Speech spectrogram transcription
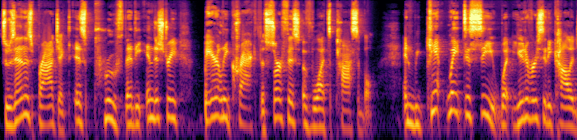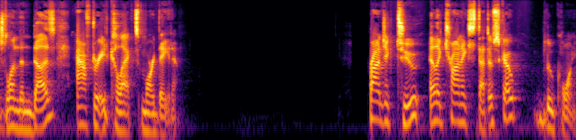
Susanna's project is proof that the industry barely cracked the surface of what's possible. And we can't wait to see what University College London does after it collects more data. Project 2 Electronic Stethoscope BlueCoin.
